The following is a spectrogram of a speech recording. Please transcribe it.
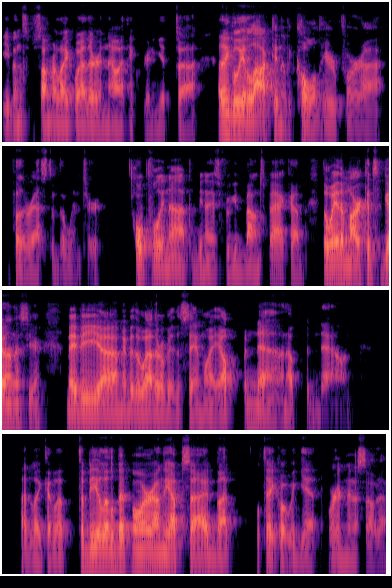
even some summer like weather, and now I think we're gonna get uh, I think we'll get locked into the cold here for uh, for the rest of the winter. Hopefully not. It'd be nice if we could bounce back up. The way the markets have gone this year, maybe uh, maybe the weather will be the same way, up and down, up and down. I'd like to be a little bit more on the upside, but we'll take what we get. We're in Minnesota.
